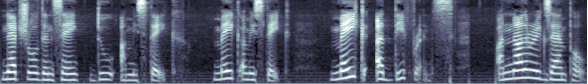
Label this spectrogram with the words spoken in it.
natural than saying do a mistake. Make a mistake. Make a difference. Another example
